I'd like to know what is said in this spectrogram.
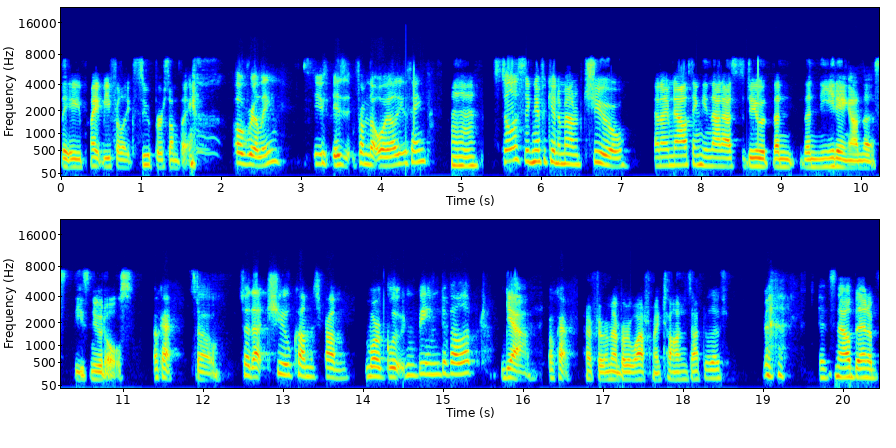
they might be for like soup or something. Oh, really? Is it from the oil, you think? Mm-hmm. Still a significant amount of chew, and I'm now thinking that has to do with the the kneading on this these noodles. Okay. So So that chew comes from more gluten being developed? yeah, Okay. I have to remember to wash my tongs after this. it's now been about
